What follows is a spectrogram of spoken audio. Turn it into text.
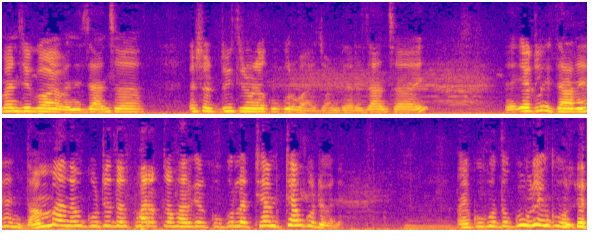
मान्छे गयो भने जान्छ। यसो दुई तिनवटा कुकुर भयो झन्टेर जान्छ है। एक्लै जाँदैन नि धम्माधम कुट्यो त फरक्क फर्केर कुकुरलाई ठ्याम ठ्याम कुट्यो भने। अनि कुकुर त कुक्लिङ कुक्लिङ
